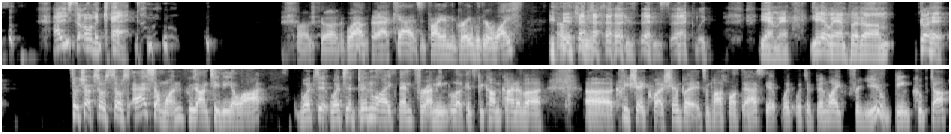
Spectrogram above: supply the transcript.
I used to own a cat. oh God! What happened to that cat? Is it probably in the grave with your wife? Oh, exactly. Yeah, man. Yeah, so, man. But um, go ahead. So Chuck, so so as someone who's on TV a lot, what's it what's it been like then for? I mean, look, it's become kind of a, a cliche question, but it's impossible not to ask it. What, what's it been like for you being cooped up,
